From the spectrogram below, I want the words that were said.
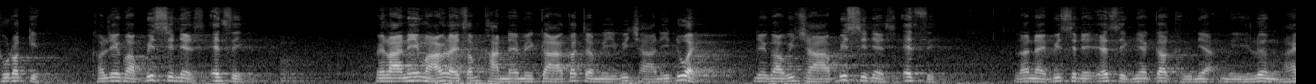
ธุรกิจ เขาเรียกว่า business ethics เวลานี้มหาวิทยาลัยสำคัญในอเมริกาก็จะมีวิชานี้ด้วย เรียกว่าวิชา business ethics และใน business ethics เนี่ยก็คือเนี่ยมีเรื่องให้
